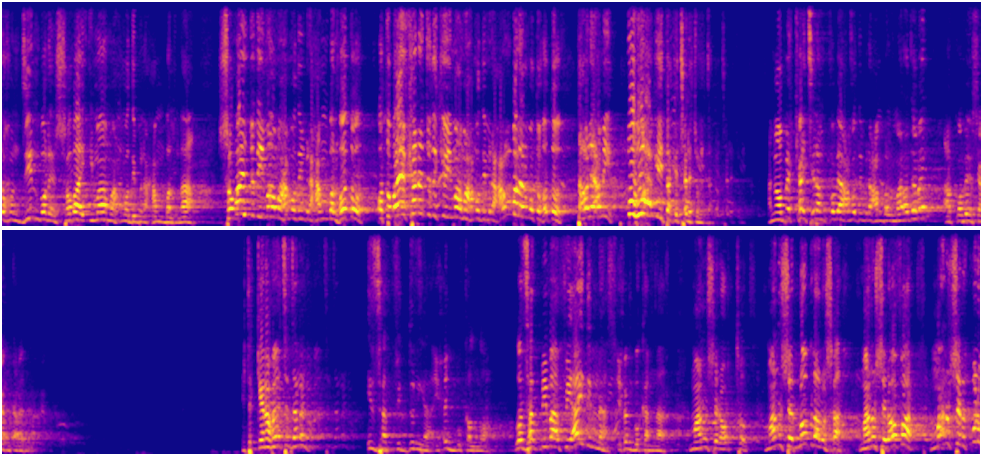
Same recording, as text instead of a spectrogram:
তখন জিন বলে, সবাই ইমাম আহমদ ইবিন হাম্বল না। সবাই যদি ইমাম আহমদ ইবিন হাম্বল হতো, অথবা এখানে যদি কেউ ইমাম আহমদ ইবনে হাম্বলের মতো হতো, তাহলে আমি বহু আগেই তাকে ছেড়ে চলে যেতাম। আমি অপেক্ষায় ছিলাম কবে আহমদ ইবনে হাম্বল মারা যাবে আর কবে সে আমি তারা যাবে এটা কেন হয়েছে জানেন? ইজাত ফিদ্দুনিয়া দুনিয়া, ইহিব্বুকাল্লাহ। মানুষের অর্থ, মানুষের লোভ লালসা, মানুষের অফার, মানুষের কোনো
